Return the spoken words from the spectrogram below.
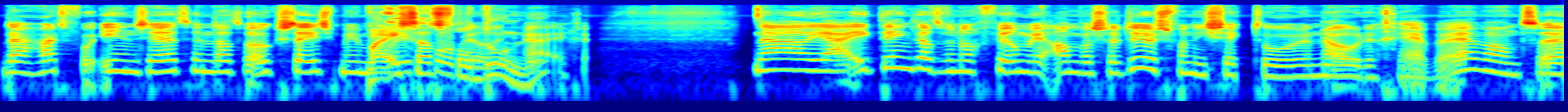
daar hard voor inzet. En dat we ook steeds meer Maar is dat voldoende? krijgen. Nou ja, ik denk dat we nog veel meer ambassadeurs van die sectoren nodig hebben. Hè? Want uh,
